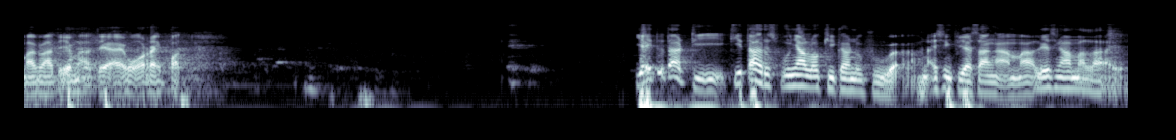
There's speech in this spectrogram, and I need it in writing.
mati ya mati ae repot. Ya itu tadi, kita harus punya logika nubuah. Nek sing biasa ngamal, ya sing ngamal ae.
